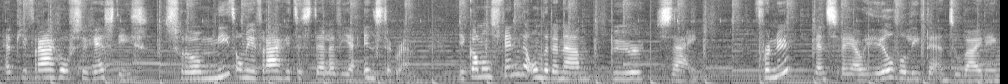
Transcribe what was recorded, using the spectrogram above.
Heb je vragen of suggesties? Schroom niet om je vragen te stellen via Instagram. Je kan ons vinden onder de naam Puur Zijn. Voor nu wensen we jou heel veel liefde en toewijding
